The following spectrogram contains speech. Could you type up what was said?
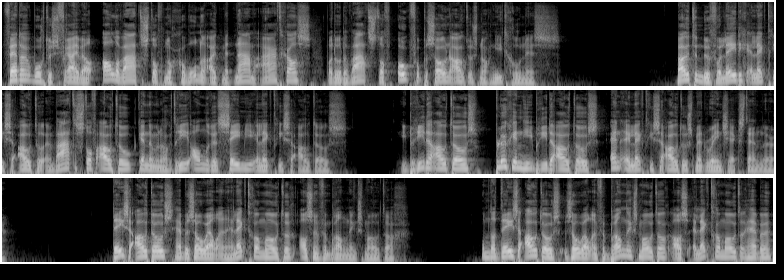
Verder wordt dus vrijwel alle waterstof nog gewonnen uit met name aardgas, waardoor de waterstof ook voor personenauto's nog niet groen is. Buiten de volledig elektrische auto en waterstofauto kennen we nog drie andere semi-elektrische auto's. Hybride auto's, plug-in hybride auto's en elektrische auto's met range extender. Deze auto's hebben zowel een elektromotor als een verbrandingsmotor. Omdat deze auto's zowel een verbrandingsmotor als elektromotor hebben,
